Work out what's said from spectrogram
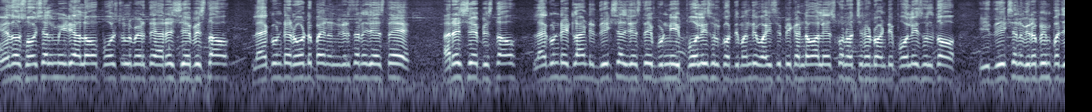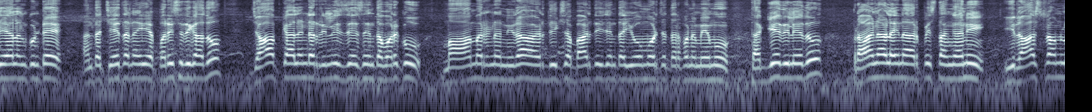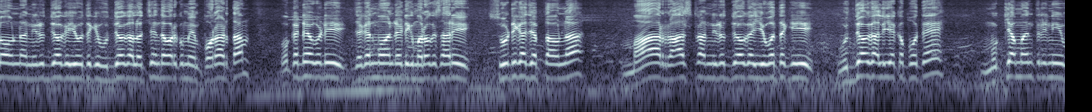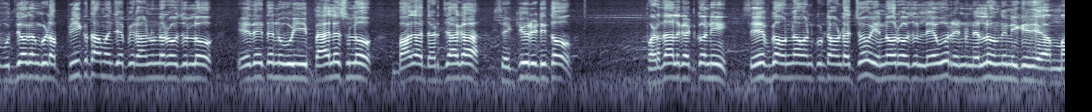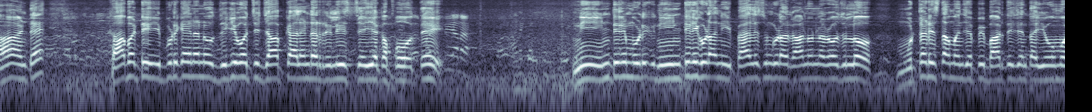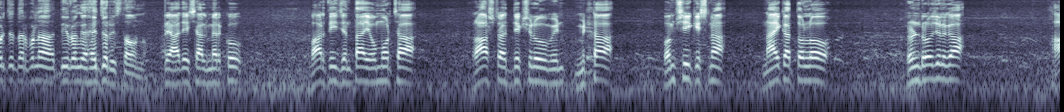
ఏదో సోషల్ మీడియాలో పోస్టులు పెడితే అరెస్ట్ చేపిస్తావు లేకుంటే రోడ్డు పైన నిరసన చేస్తే అరెస్ట్ చేపిస్తావు లేకుంటే ఇట్లాంటి దీక్షలు చేస్తే ఇప్పుడు నీ పోలీసులు కొద్దిమంది వైసీపీ కండవాలు వేసుకొని వచ్చినటువంటి పోలీసులతో ఈ దీక్షను విరపింపజేయాలనుకుంటే అంత చేతనయ్యే పరిస్థితి కాదు. జాబ్ క్యాలెండర్ రిలీజ్ చేసేంత వరకు మా ఆమరణ నిరాహార దీక్ష భారతీయ జనతా యువ మోర్చా తరఫున మేము తగ్గేది లేదు. ప్రాణాలైనా అర్పిస్తాం కానీ ఈ రాష్ట్రంలో ఉన్న నిరుద్యోగ యువతకి ఉద్యోగాలు వచ్చేంత వరకు మేము పోరాడతాం. ఒకటే ఒకటి జగన్మోహన్ రెడ్డికి మరొకసారి సూటిగా చెప్తా ఉన్నా మా రాష్ట్ర నిరుద్యోగ యువతకి ఉద్యోగాలు ఇవ్వకపోతే ముఖ్యమంత్రిని ఉద్యోగం కూడా పీకుతామని చెప్పి రానున్న రోజుల్లో ఏదైతే నువ్వు ఈ ప్యాలెస్లో బాగా దర్జాగా సెక్యూరిటీతో పడదాలు కట్టుకొని సేఫ్గా ఉన్నావు అనుకుంటా ఉండొచ్చు. ఎన్నో రోజులు లేవు రెండు నెలలు ఉంది నీకు మహా అంటే. కాబట్టి ఇప్పటికైనా నువ్వు దిగి వచ్చి జాబ్ క్యాలెండర్ రిలీజ్ చేయకపోతే నీ ఇంటిని ముడి నీ ఇంటిని కూడా నీ ప్యాలెస్ని కూడా రానున్న రోజుల్లో ముట్టడిస్తామని చెప్పి భారతీయ జనతా యువ మోర్చా తరఫున తీవ్రంగా హెచ్చరిస్తా ఉన్నాం. ఆదేశాల మేరకు భారతీయ జనతా యువమోర్చా రాష్ట్ర అధ్యక్షులు మిట్టా వంశీకృష్ణ నాయకత్వంలో రెండు రోజులుగా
